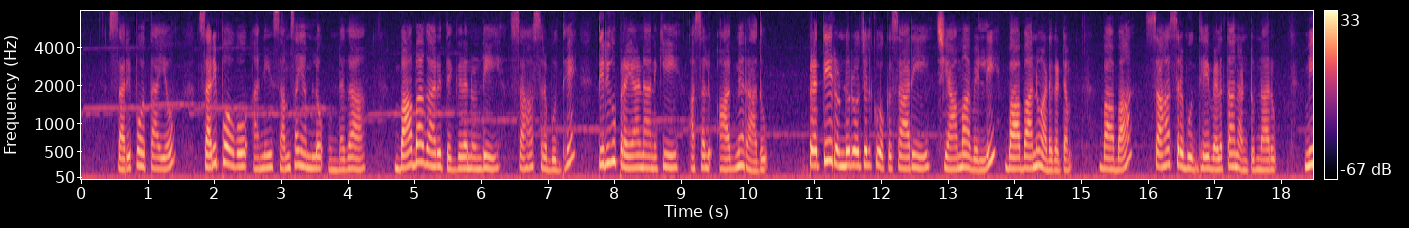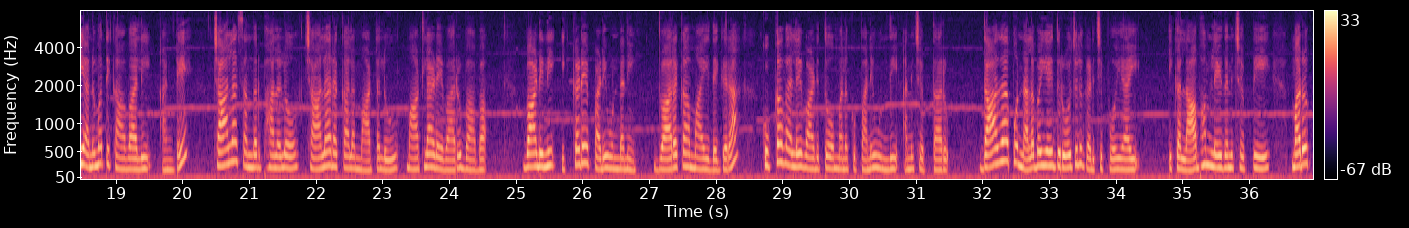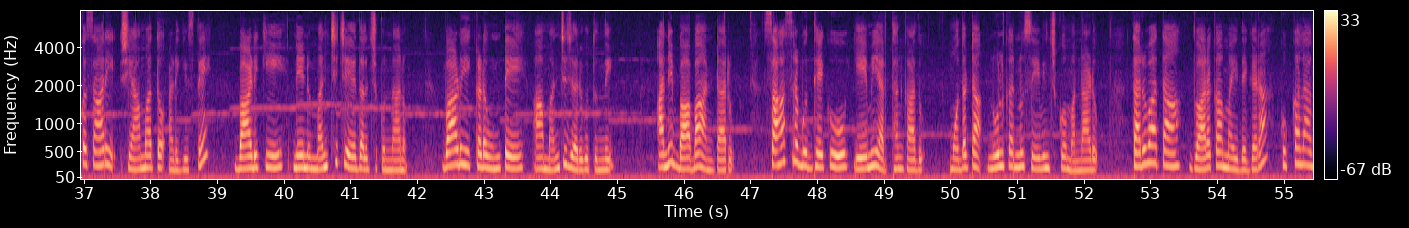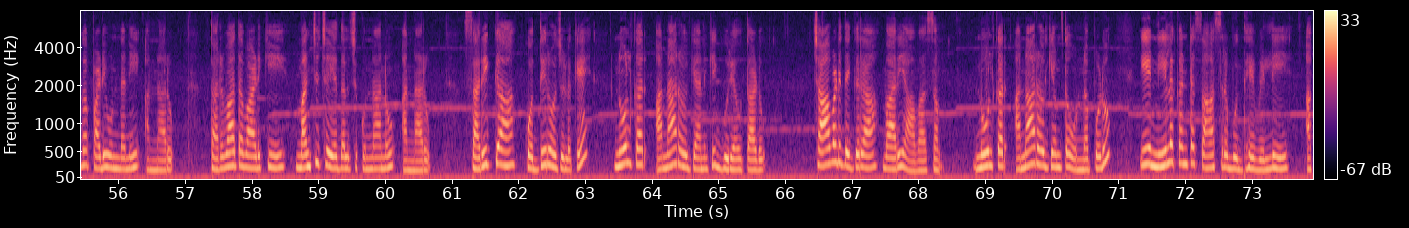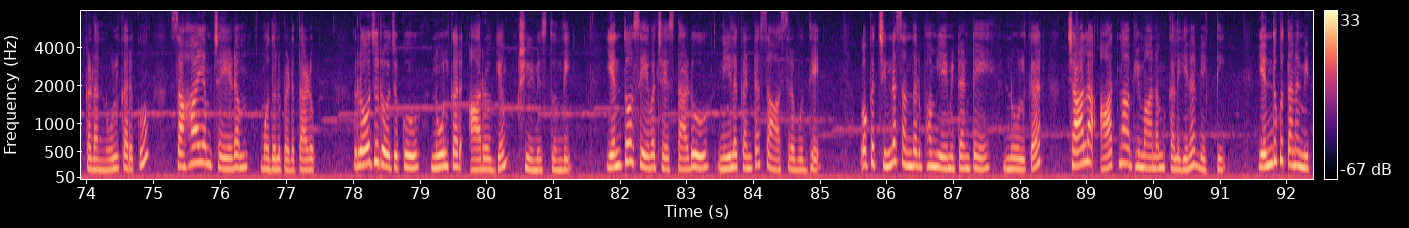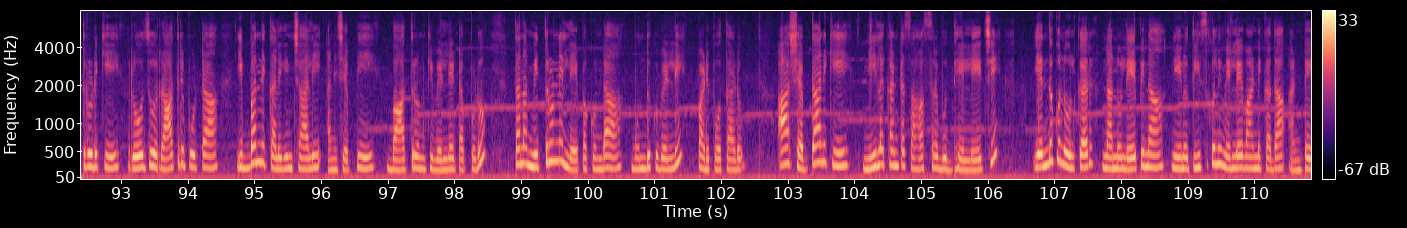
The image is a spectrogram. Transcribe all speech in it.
సరిపోతాయో? సరిపోవో? అని సంశయంలో ఉండగా బాబాగారి దగ్గర నుండి సహస్రబుద్ధే తిరుగు ప్రయాణానికి అసలు ఆజ్ఞ రాదు. ప్రతి రెండు రోజులకు ఒకసారి శ్యామ వెళ్ళి బాబాను అడగటం. బాబా సహస్రబుద్ధే వెళతానంటున్నారు. మీ అనుమతి కావాలి అంటే చాలా సందర్భాలలో చాలా రకాల మాటలు మాట్లాడేవారు బాబా. వాడిని ఇక్కడే పడి ఉండని ద్వారకామాయి దగ్గర కుక్క వలె వాడితో మనకు పని ఉంది అని చెప్తారు. దాదాపు నలభై ఐదు రోజులు గడిచిపోయాయి. ఇక లాభం లేదని చెప్పి మరొక్కసారి శ్యామతో అడిగిస్తే వాడికి నేను మంచి చేయదలుచుకున్నాను. వాడు ఇక్కడ ఉంటే ఆ మంచి జరుగుతుంది అని బాబా అంటారు. సహస్రబుద్ధేకు ఏమీ అర్థం కాదు. మొదట నూల్కర్ను సేవించుకోమన్నాడు. తరువాత ద్వారకామయ్య దగ్గర కుక్కలాగా పడి ఉండని అన్నారు. తర్వాత వాడికి మంచి చేయదలుచుకున్నాను అన్నారు. సరిగ్గా కొద్ది రోజులకే నూల్కర్ అనారోగ్యానికి గురి అవుతాడు చావడి దగ్గర వారి ఆవాసం. నూల్కర్ అనారోగ్యంతో ఉన్నప్పుడు ఈ నీలకంఠ సహస్రబుద్ధే వెళ్ళి అక్కడ నూల్కర్కు సహాయం చేయడం మొదలు పెడతాడు. రోజు రోజుకు నూల్కర్ ఆరోగ్యం క్షీణిస్తుంది. ఎంతో సేవ చేస్తాడు నీలకంఠ సహస్రబుద్ధే. ఒక చిన్న సందర్భం ఏమిటంటే నూల్కర్ చాలా ఆత్మాభిమానం కలిగిన వ్యక్తి. ఎందుకు తన మిత్రుడికి రోజు రాత్రిపూట ఇబ్బంది కలిగించాలి అని చెప్పి బాత్రూంకి వెళ్ళేటప్పుడు తన మిత్రుణ్ణి లేపకుండా ముందుకు వెళ్ళి పడిపోతాడు. ఆ శబ్దానికి నీలకంఠ సహస్రబుద్ధే లేచి ఎందుకు నూల్కర్ నన్ను లేపినా నేను తీసుకుని వెళ్ళేవాణ్ణి కదా అంటే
